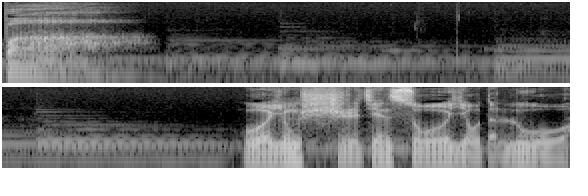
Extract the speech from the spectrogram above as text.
吧。我用世间所有的路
